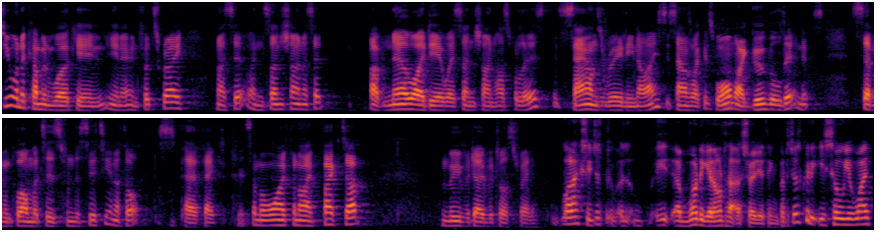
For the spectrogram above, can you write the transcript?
"Do you want to come and work in, you know, in Footscray?" And I said, "In Sunshine." I said, "I have no idea where Sunshine Hospital is. It sounds really nice. It sounds like it's warm." I googled it, and it's seven kilometres from the city, and I thought, "This is perfect." So my wife and I packed up, moved over to Australia. Well, actually, just uh, I want to get onto that Australia thing, but just quickly. So your wife,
